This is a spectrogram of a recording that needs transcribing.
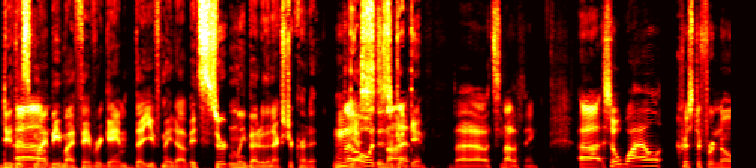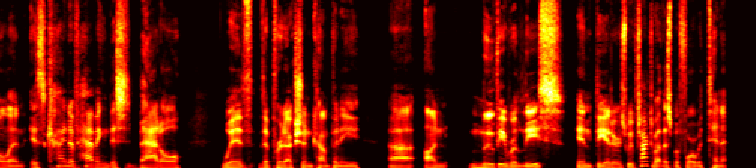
Dude, this Um, might be my favorite game that you've made up. It's certainly better than extra credit. No, Yes, it's this is a good game. Uh, it's not a thing. Uh, so while Christopher Nolan is kind of having this battle with the production company uh, on movie release in theaters, we've talked about this before with Tenet.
